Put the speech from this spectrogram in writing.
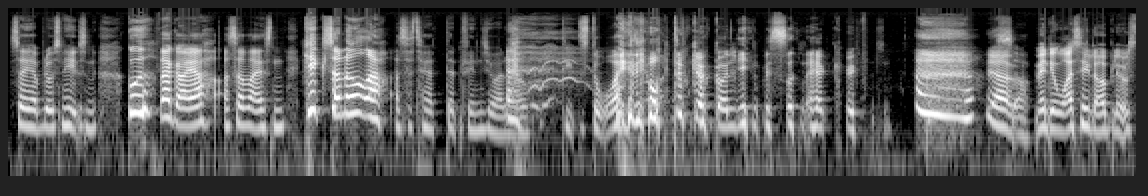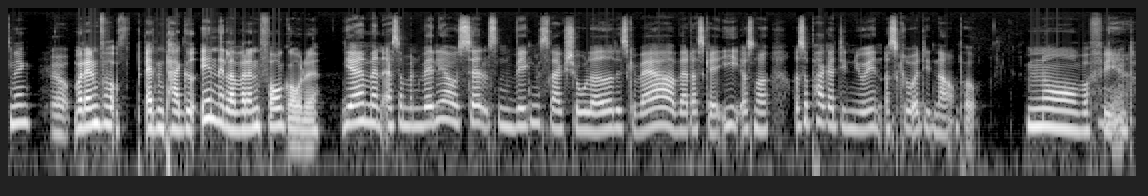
Så jeg blev sådan helt sådan, Gud, hvad gør jeg? Og så var jeg sådan, kig så ned Og så tænkte jeg, den findes jo allerede. Din store idiot, du kan jo godt lige ind ved siden af at købe den. ja, så. men det er jo også helt oplevelsen, ikke? Jo. Hvordan for, er den pakket ind, eller hvordan foregår det? Ja, men altså, man vælger jo selv, sådan, hvilken slags chokolade det skal være, og hvad der skal i og sådan noget. Og så pakker de den jo ind og skriver dit navn på. Nå, hvor fint.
